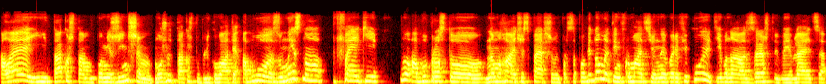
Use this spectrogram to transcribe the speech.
Але і також там, поміж іншим, можуть також публікувати або зумисно фейки, ну або просто намагаючись першими про це повідомити, інформацію не верифікують, і вона зрештою виявляється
